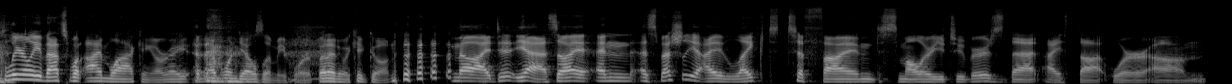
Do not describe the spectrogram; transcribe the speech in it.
clearly that's what I'm lacking. All right, and everyone yells at me for it. But anyway, keep going. no i did yeah so i and especially i liked to find smaller youtubers that i thought were um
